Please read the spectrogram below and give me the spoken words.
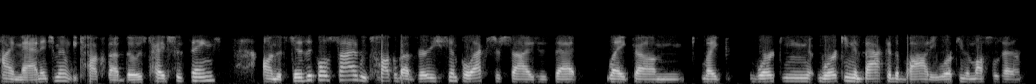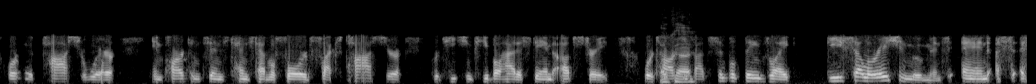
time management. We talk about those types of things. On the physical side, we talk about very simple exercises that like um, like working working the back of the body, working the muscles that are important with posture. Where in Parkinson's tends to have a forward flex posture. We're teaching people how to stand up straight. We're talking Okay. about simple things like deceleration movements, and a, a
